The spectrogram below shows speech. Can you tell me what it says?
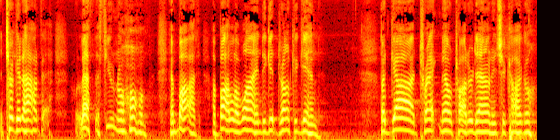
and took it out, left the funeral home, and bought a bottle of wine to get drunk again. But God tracked Mel Trotter down in Chicago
